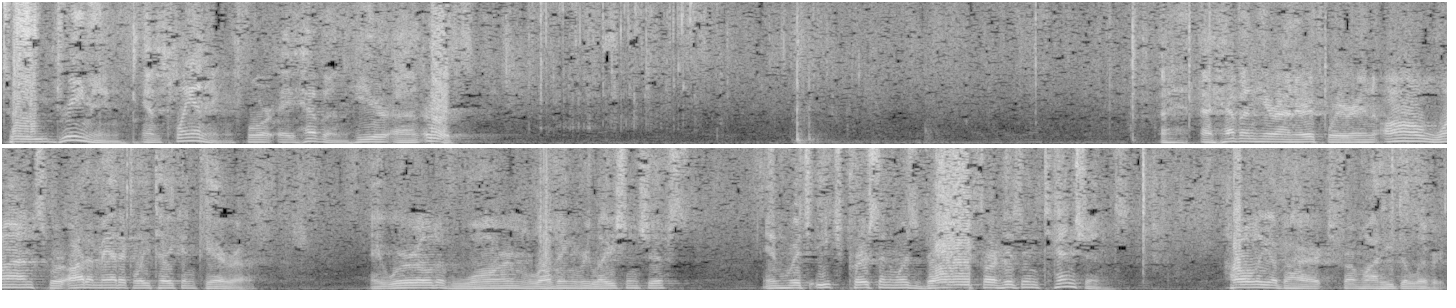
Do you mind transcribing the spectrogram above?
to dreaming and planning for a heaven here on earth. A, heaven here on earth wherein all wants were automatically taken care of. A world of warm, loving relationships in which each person was valued for his intentions wholly apart from what he delivered.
